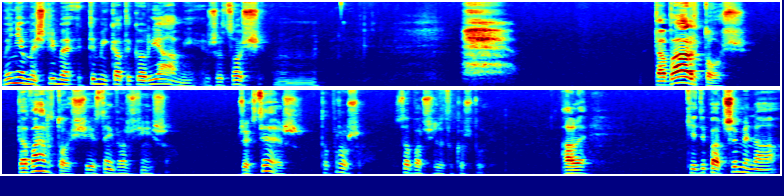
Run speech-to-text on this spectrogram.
my nie myślimy tymi kategoriami, że coś. Mm, ta wartość, ta wartość jest najważniejsza. Że chcesz, to proszę, zobacz, ile to kosztuje. Ale kiedy patrzymy na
